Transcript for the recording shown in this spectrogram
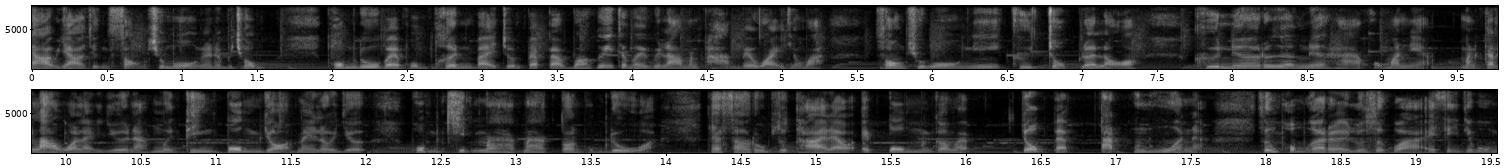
ยาวยาวถึง 2 ชั่วโมงนะท่านผู้ชม ผมดูไปผมเพลินไปจนแป๊บๆว่าเฮ้ยทำไมเวลามันผ่านไปไวจังวะสองชั่วโมงนี่คือจบแล้วเหรอ คือเนื้อเรื่องเนื้อหาของมันเนี่ยมันก็เล่าอะไรเยอะนะ เหมือนทิ้งปมหยอดไมาให้เราเยอะ ผมคิดมากมากตอนผมดูอะแต่สรุปสุดท้ายแล้วไอ้ปมมันก็แบบจบแบบตัดห้วนๆอะซึ่งผมก็เลยรู้สึกว่าไอ้สิ่งที่ผม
